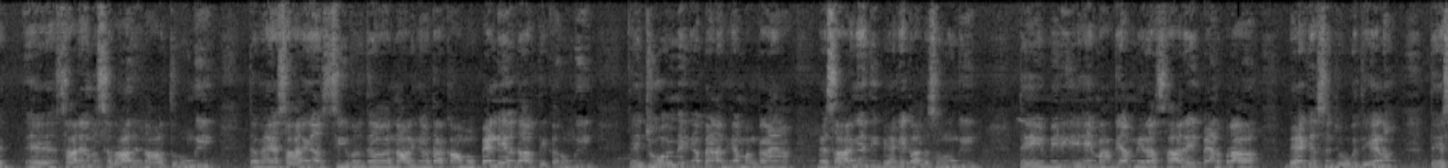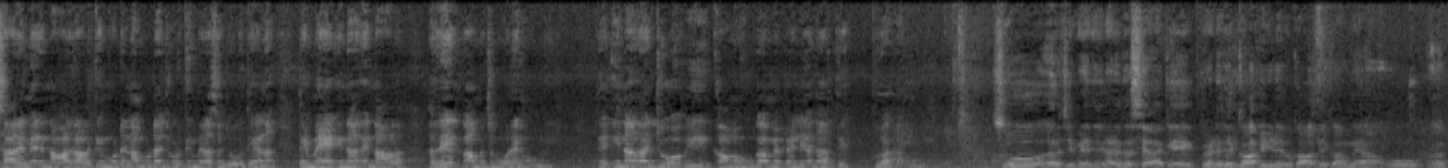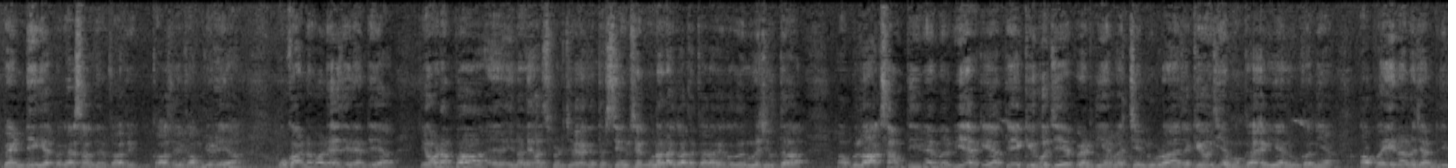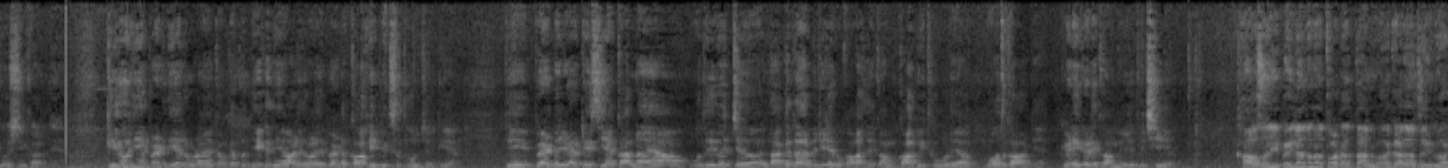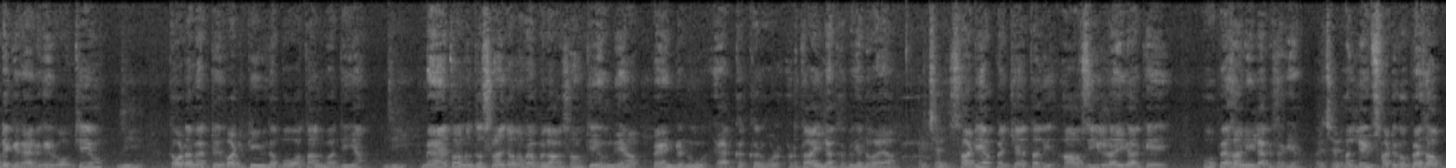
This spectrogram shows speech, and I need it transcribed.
ਸਾਰਿਆਂ ਦੀ ਸਲਾਹ ਦੇ ਨਾਲ ਤੁਰੂੰਗੀ ਤੇ ਮੈਂ ਸਾਰਿਆਂ ਸੀਵਰ ਦਾ, ਨਾਲੀਆਂ ਦਾ ਕੰਮ ਪਹਿਲੇ ਆਧਾਰ ਤੇ ਕਰੂੰਗੀ ਤੇ ਜੋ ਵੀ ਮੇਰੀਆਂ ਭੈਣਾਂ ਦੀਆਂ ਮੰਗਾਂ ਆ, ਮੈਂ ਸਾਰਿਆਂ ਦੀ ਬਹਿ ਕੇ ਗੱਲ ਸੁਣੂੰਗੀ ਤੇ ਮੇਰੀ ਇਹ ਮੰਗ ਆ, ਮੇਰਾ ਸਾਰੇ ਭੈਣ ਭਰਾ ਬਹਿ ਕੇ ਸੰਯੋਗ ਦੇਣ ਤੇ ਸਾਰੇ ਮੇਰੇ ਨਾਲ ਰਲ ਕੇ ਮੋਢੇ ਨਾਲ ਮੋਢਾ ਜੋੜ ਕੇ ਮੇਰਾ ਸੰਯੋਗ ਦੇਣ ਤੇ ਮੈਂ ਇਹਨਾਂ ਦੇ ਨਾਲ ਹਰੇਕ ਕੰਮ 'ਚ ਮੋਹਰੇ ਹੋਊਂਗੀ ਤੇ ਇਹਨਾਂ ਦਾ ਜੋ ਵੀ ਕੰਮ ਹੋਊਗਾ, ਮੈਂ ਪਹਿਲੇ ਆਧਾਰ ਤੇ ਪੂਰਾ ਕਰੂੰਗੀ ਸੋ ਜਿਵੇਂ ਇਹਨਾਂ ਨੇ ਦੱਸਿਆ ਕਿ ਪਿੰਡ ਦੇ ਕਾਫੀ ਜਿਹੜੇ ਵਿਕਾਸ ਦੇ ਕੰਮ ਆ, ਉਹ ਪੈਂਡਿੰਗ ਆ, ਆਪਾਂ ਕਹਿ ਸਕਦੇ ਹਾਂ ਕਾਫੀ ਵਿਕਾਸ ਦੇ ਕੰਮ ਜਿਹੜੇ ਆ, ਉਹ ਕਰਨ ਵਾਲੇ ਹਜੇ ਰਹਿੰਦੇ ਆ। ਤੇ ਹੁਣ ਆਪਾਂ ਇਹਨਾਂ ਦੇ ਹਸਬੰਡ ਜੋ ਹੈਗੇ, ਤਰਸੇਮ ਸਿੰਘ, ਉਹਨਾਂ ਨਾਲ ਗੱਲ ਕਰਾਂਗੇ, ਕਿਉਂਕਿ ਮੌਜੂਦਾ ਬਲਾਕ ਸੰਮਤੀ ਮੈਂਬਰ ਵੀ ਹੈਗੇ ਆ, ਤੇ ਕਿਹੋ ਜਿਹੇ ਪਿੰਡ ਦੀਆਂ ਵਿੱਚ ਲੋੜਾਂ ਜਾਂ ਕਿਹੋ ਜਿਹੀਆਂ ਮੰਗਾਂ ਹੈਗੀਆਂ ਲੋਕਾਂ ਦੀਆਂ, ਆਪਾਂ ਇਹਨਾਂ ਨੂੰ ਜਾਣਨ ਦੀ ਕੋਸ਼ਿਸ਼ ਕਰਦੇ ਆ ਕਿਹੋ ਜਿਹੀਆਂ ਪਿੰਡ ਦੀਆਂ ਲੋੜਾਂ ਹੈ ਕਿਉਂਕਿ ਆਪਾਂ ਦੇਖਦੇ ਹਾਂ ਆਲੇ ਦੁਆਲੇ ਪਿੰਡ ਕਾਫੀ ਵਿਕਸਿਤ ਹੋ ਚੁੱਕੇ ਆ। ਤੇ ਪਿੰਡ ਜਿਹੜਾ ਢੇਸੀਆਂ ਕਰਨ ਆਇਆ ਉਹਦੇ ਵਿੱਚ ਲੱਗਦਾ ਵੀ ਜਿਹੜੇ ਵਿਕਾਸ ਦੇ ਕੰਮ ਕਾਫੀ ਥੋੜ ਆ ਬਹੁਤ ਘਾਟ ਆ। ਕਿਹੜੇ ਕਿਹੜੇ ਕੰਮ ਜਿਹੜੇ ਪਿੱਛੇ ਆ? ਖਾਲਸਾ ਜੀ ਪਹਿਲਾਂ ਤਾਂ ਮੈਂ ਤੁਹਾਡਾ ਧੰਨਵਾਦ ਕਰਦਾ ਤੁਸੀਂ ਸਾਡੇ ਗ੍ਰਹਿ ਵਿਖੇ ਪਹੁੰਚੇ ਹੋ। ਜੀ। ਤੁਹਾਡਾ ਮੈਂ ਤੇ ਤੁਹਾਡੀ ਟੀਮ ਦਾ ਬਹੁਤ ਧੰਨਵਾਦੀ ਆ ਜੀ। ਮੈਂ ਤੁਹਾਨੂੰ ਦੱਸਣਾ ਚਾਹੁੰਦਾ ਮੈਂ ਬਲਾਕ ਸੰਮਤੀ ਹੁੰਦੇ ਆ ਪਿੰਡ ਨੂੰ 1 ਕਰੋੜ 48 ਲੱਖ ਰੁਪਏ ਦਵਾਇਆ। ਅੱਛਾ ਜੀ। ਸਾਡੀਆਂ ਪੰਚਾਇਤਾਂ ਦੀ ਆਪਸੀ ਲੜਾਈ ਕਰਕੇ ਉਹ ਪੈਸਾ ਨਹੀਂ ਲੱਗ ਸਕਿਆ। ਅੱਛਾ ਜੀ। ਹੱਲੇ ਵੀ ਸਾਡੇ ਕੋਲ ਪੈਸਾ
